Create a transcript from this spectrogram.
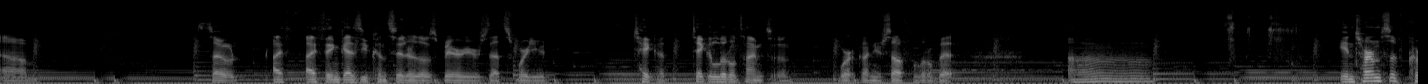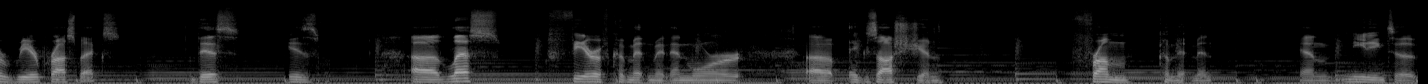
Um, so I th- I think as you consider those barriers, that's where you take a take a little time to work on yourself a little bit. Uh, in terms of career prospects, this is uh, less fear of commitment and more uh, exhaustion from commitment and needing to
